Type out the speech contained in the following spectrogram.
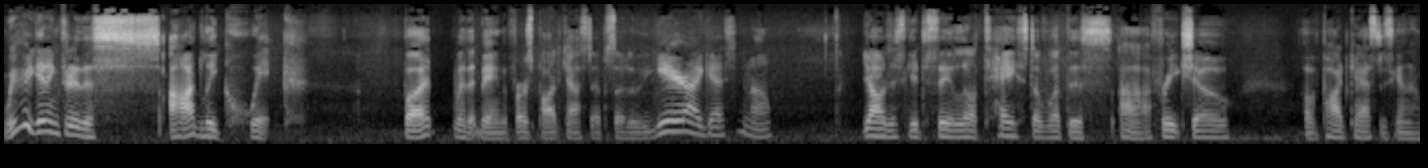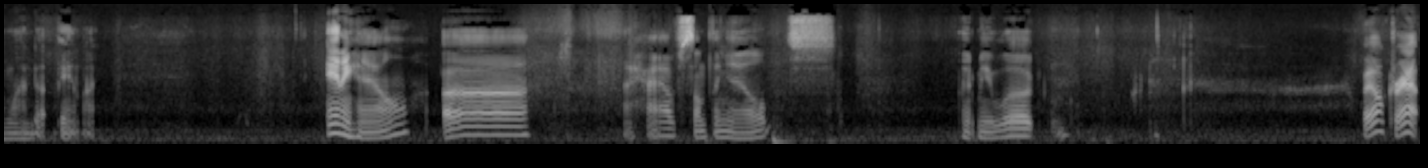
we're getting through this oddly quick. But with it being the first podcast episode of the year, I guess, you know, y'all just get to see a little taste of what this uh, freak show of podcast is going to wind up being like. Anyhow, uh, I have something else. Let me look. Well, crap.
